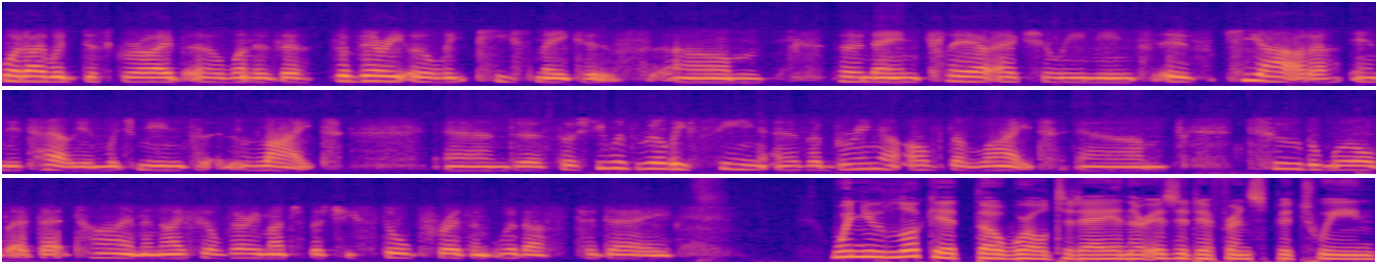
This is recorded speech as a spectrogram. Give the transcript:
what I would describe uh, one of the, the very early peacemakers. Um, her name, Clare, actually means is Chiara in Italian, which means light. And uh, so she was really seen as a bringer of the light um, to the world at that time, and I feel very much that she's still present with us today. When you look at the world today, and there is a difference between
